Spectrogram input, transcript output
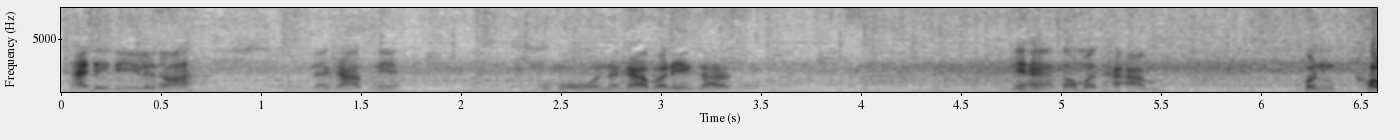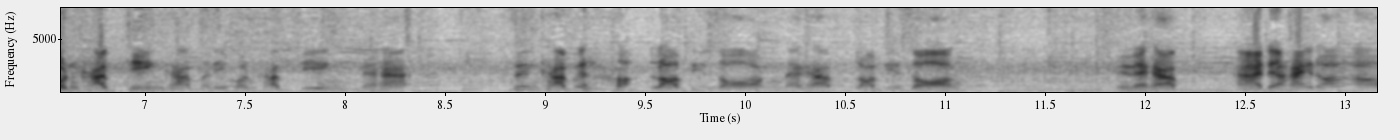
ใช้ได้ดีเลยเนาะนะครับเนี่ยโอ้โหนะครับวันนี้ก็ เนี่ยฮะต้องมาถามคนคนขับจริงครับ อันนี้คนขับจริงนะฮะซึ่งขับเป็นรอบที่สองนะครับรอบที่สองนี่นะครับอ่าเดี๋ยวให้น้องเอา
